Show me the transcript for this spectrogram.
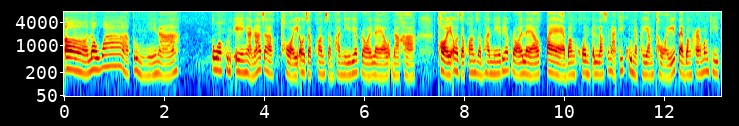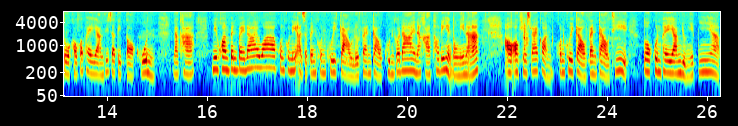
เออเราว่ากลุ่มนี้นะ ตัวคุณเองอะน่าจะถอยออกจากความสัมพันธ์นี้เรียบร้อยแล้วนะคะ ถอยออกจากความสัมพันธ์นี้เรียบร้อยแล้ว แต่บางคนเป็นลักษณะที่คุณพยายามถอย แต่บางครั้งบางทีตัวเขาก็พยายามที่จะติดต่อคุณนะคะ มีความเป็นไปได้ว่าคนคนนี้อาจจะเป็นคนคุยเก่า หรือแฟนเก่าคุณก็ได้นะคะ เท่าที่เห็นตรงนี้นะ เอาเอาเคสแรกก่อน คนคุยเก่าแฟนเก่าที่ตัวคุณพยายามอยู่เงียบ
